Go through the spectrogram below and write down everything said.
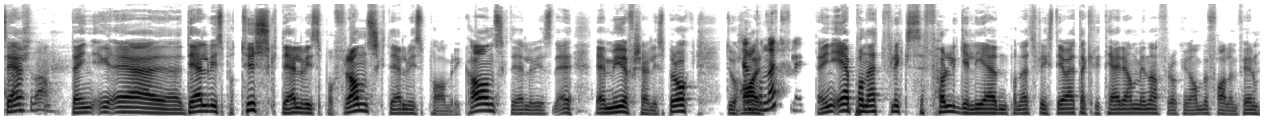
se. kanskje. Den er delvis på tysk, delvis på fransk, delvis på amerikansk, delvis Det er, det mye forskjellig språk. Du har den på Netflix? Den er på Netflix, selvfølgelig er den på Netflix. Det er jo et av kriteriene mine for å kunne anbefale en film.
